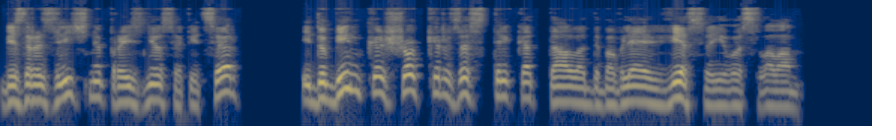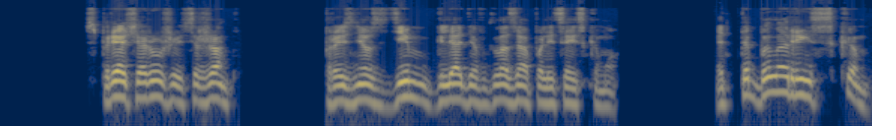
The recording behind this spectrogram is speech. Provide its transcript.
Безразлично произнес офицер, и дубинка шокер застрекотала, добавляя веса его словам. Спрячь оружие, сержант, произнес Дим, глядя в глаза полицейскому. Это было риском.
